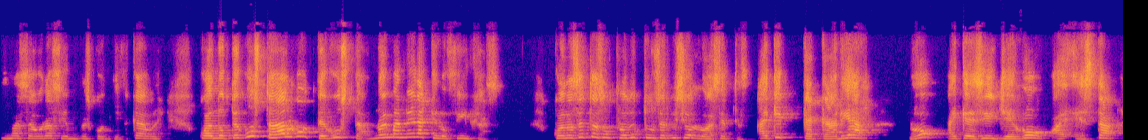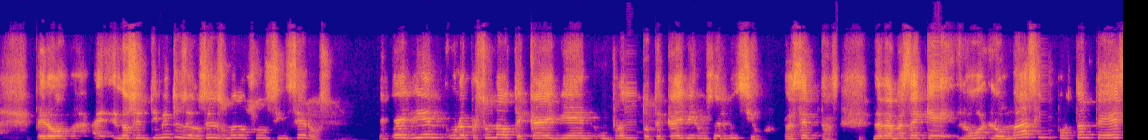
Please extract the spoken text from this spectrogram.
más ahora, siempre es cuantificable. Cuando te gusta algo, te gusta. No hay manera que lo finjas. Cuando aceptas un producto, un servicio, lo aceptas. Hay que cacarear, ¿no? Hay que decir, llegó, está. Pero eh, los sentimientos de los seres humanos son sinceros. Te cae bien una persona o te cae bien un producto, te cae bien un servicio, lo aceptas. Nada más hay que, lo, lo más importante es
